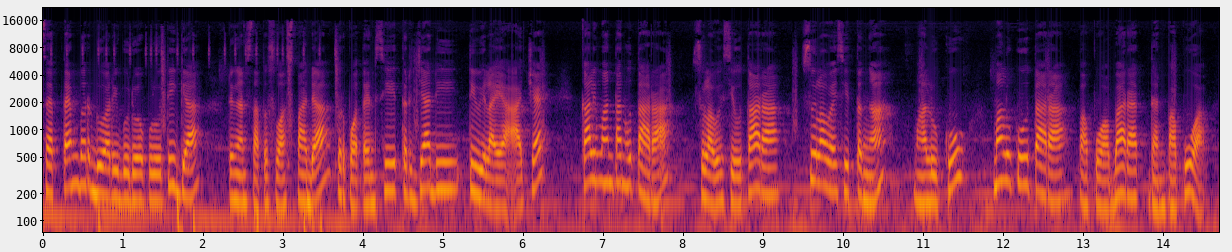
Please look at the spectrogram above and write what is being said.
September 2023 dengan status waspada berpotensi terjadi di wilayah Aceh, Kalimantan Utara, Sulawesi Utara, Sulawesi Tengah, Maluku, Maluku Utara, Papua Barat, dan Papua.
